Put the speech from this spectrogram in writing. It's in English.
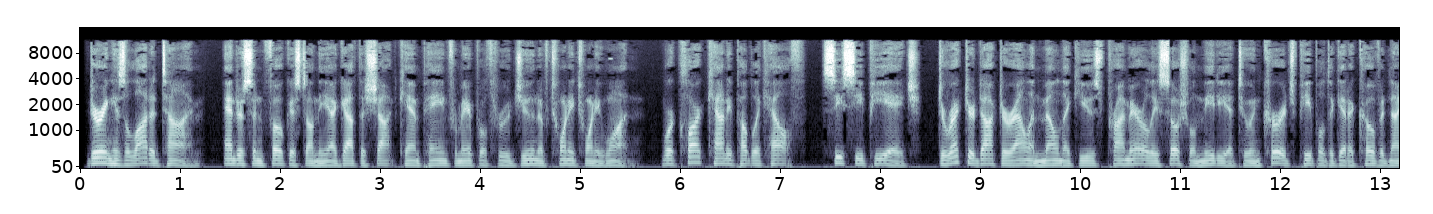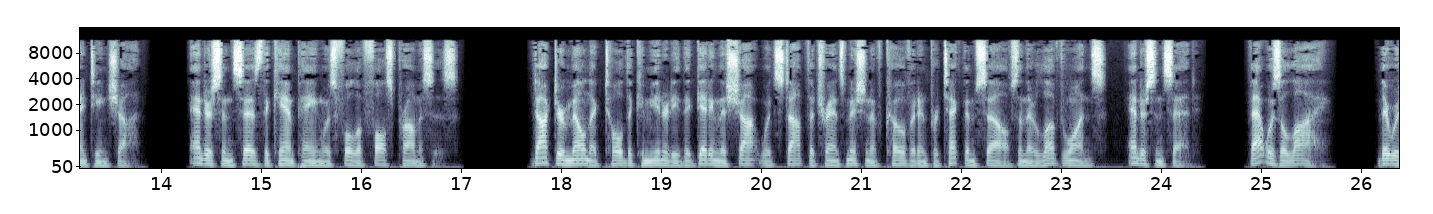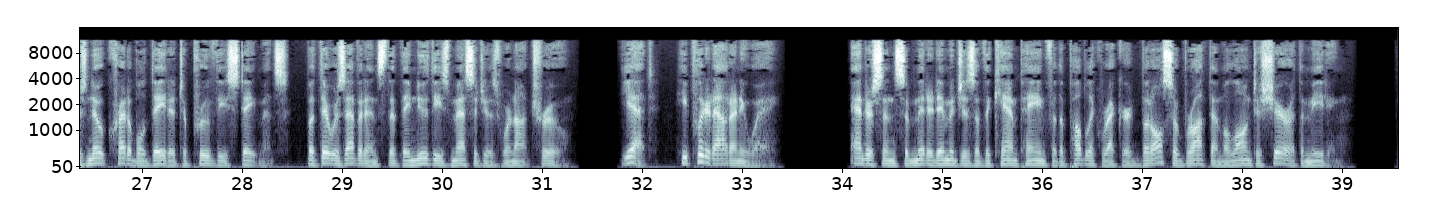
During his allotted time, Anderson focused on the I Got the Shot campaign from April through June of 2021 where Clark County Public Health, CCPH, Director Dr. Alan Melnick used primarily social media to encourage people to get a COVID 19 shot. Anderson says the campaign was full of false promises. Dr. Melnick told the community that getting the shot would stop the transmission of COVID and protect themselves and their loved ones, Anderson said. That was a lie. There was no credible data to prove these statements, but there was evidence that they knew these messages were not true. Yet, he put it out anyway. Anderson submitted images of the campaign for the public record but also brought them along to share at the meeting.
